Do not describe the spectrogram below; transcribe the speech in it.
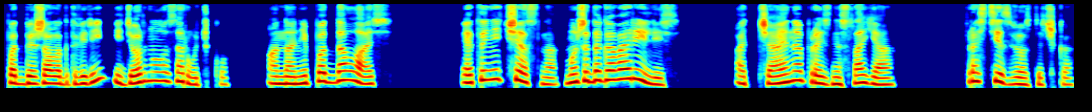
Подбежала к двери и дернула за ручку. Она не поддалась. «Это нечестно, мы же договорились!» Отчаянно произнесла я. «Прости, звездочка,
